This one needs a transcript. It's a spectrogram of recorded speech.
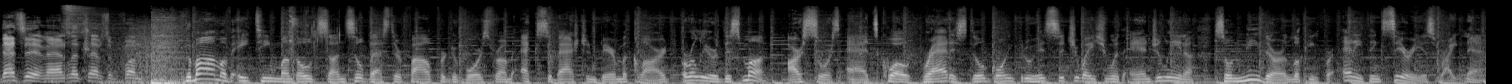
That's it, man. Let's have some fun. The mom of 18 month old son Sylvester filed for divorce from ex Sebastian Bear McClard earlier this month. Our source adds, quote, Brad is still going through his situation with Angelina, so neither are looking for anything serious right now.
